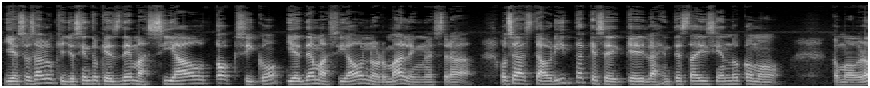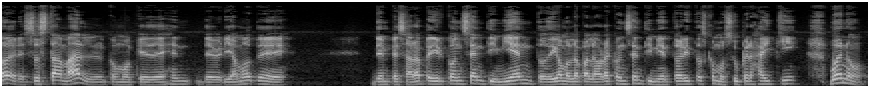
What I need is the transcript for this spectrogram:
Y eso es algo que yo siento que es demasiado tóxico y es demasiado normal en nuestra... O sea, hasta ahorita que, se, que la gente está diciendo como, como, brother, eso está mal, como que dejen, deberíamos de, de empezar a pedir consentimiento. Digamos, la palabra consentimiento ahorita es como súper high key. Bueno,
